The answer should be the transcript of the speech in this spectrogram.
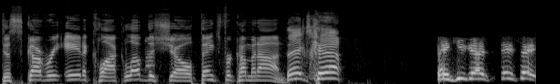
Discovery, 8 o'clock. Love the show. Thanks for coming on. Thanks, Cap. Thank you guys. Stay safe.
